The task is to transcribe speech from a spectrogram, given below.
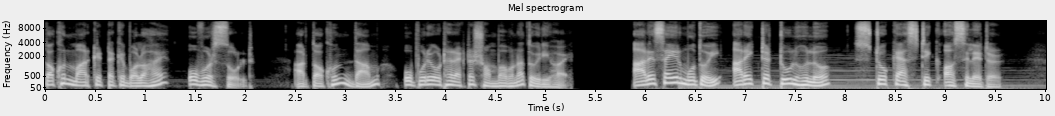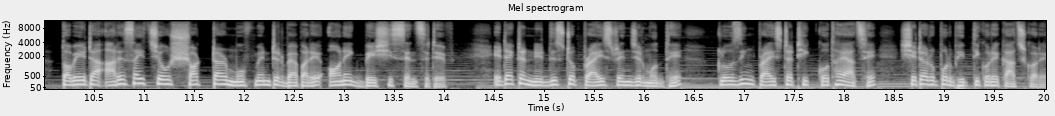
তখন মার্কেটটাকে বলা হয় ওভারসোল্ড আর তখন দাম ওপরে ওঠার একটা সম্ভাবনা তৈরি হয়। আরএসআই এর মতোই আরেকটা টুল হল স্টোক্যাস্টিক অসিলেটর তবে এটা আরএসআই চেয়েও শর্ট টার্ম মুভমেন্টের ব্যাপারে অনেক বেশি সেন্সিটিভ এটা একটা নির্দিষ্ট প্রাইস রেঞ্জের মধ্যে ক্লোজিং প্রাইসটা ঠিক কোথায় আছে, সেটার উপর ভিত্তি করে কাজ করে।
